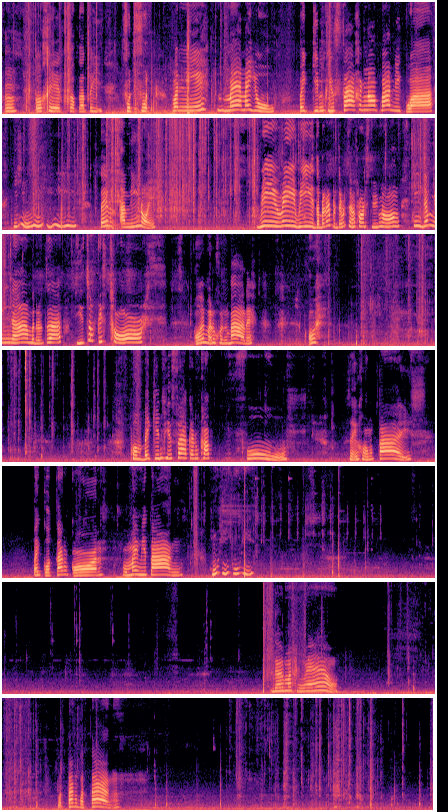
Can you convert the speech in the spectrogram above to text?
อืมโอเคปกติฟุดฟุดวันนี้แม่ไม่อยู่ ไปกินพิซซ่าข้างนอกบ้านดีกว่า เต้นอันนี้หน่อย วีวีวีแต่ไม่ได้เป็นจะทอดสีน้องนี่จะมีนะมันจะสีชอบพิสโต โอ้ยเหมาทุกคนบ้าเลย โอ้ยผมไปกินพิซซ่ากันครับ ฟูใส่ของไปไปกดตั้งก่อน ผมไม่มีตังค์หูฮีหูฮีเดินมาถึงแล้ว กดตั้งกดตั้ง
